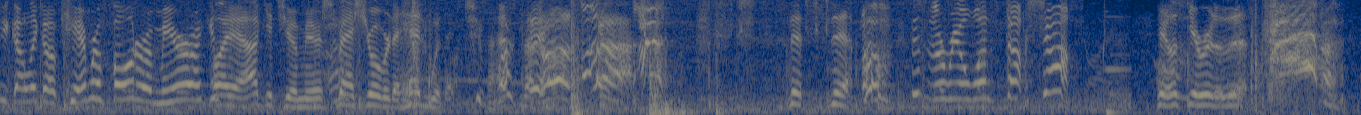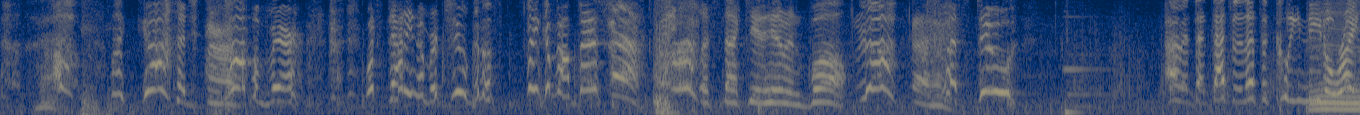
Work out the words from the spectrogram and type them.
You got like a camera phone or a mirror? I can. Oh yeah, I'll get you a mirror. Smash you over the head with it. Ah. Snip, snip. Oh, this is a real one-stop shop. Here, let's get rid of this. Oh my God, Papa Bear! What's Daddy number two gonna think about this? Let's not get him involved. Let's do. I mean, that, that's a that's a clean needle, right?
